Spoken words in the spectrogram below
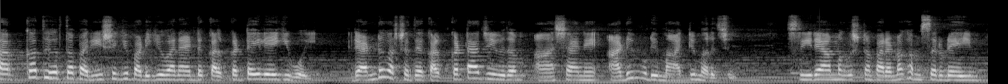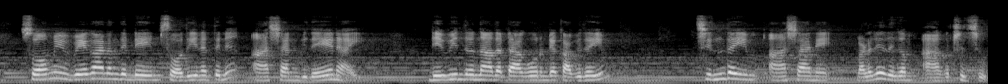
തർക്കതീർത്ഥ പരീക്ഷയ്ക്ക് പഠിക്കുവാനായിട്ട് കൽക്കട്ടയിലേക്ക് പോയി. രണ്ടു വർഷത്തെ കൽക്കട്ട ജീവിതം ആശാനെ അടിമുടി മാറ്റിമറിച്ചു. ശ്രീരാമകൃഷ്ണ പരമഹംസരുടെയും സ്വാമി വിവേകാനന്ദന്റെയും സ്വാധീനത്തിന് ആശാൻ വിധേയനായി. രവീന്ദ്രനാഥ ടാഗോറിന്റെ കവിതയും ചിന്തയും ആശാനെ വളരെയധികം ആകർഷിച്ചു.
